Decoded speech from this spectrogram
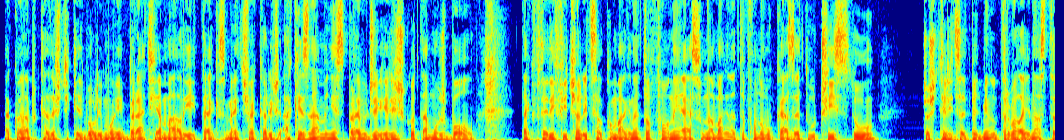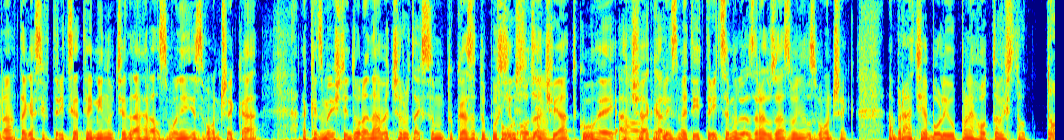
ako napríklad ešte keď boli moji bratia malí, tak sme čakali, že aké znamenie spraviť, že Ježiško tam už bol. Tak vtedy fičali celkom magnetofóny a ja som na magnetofónovú kazetu čistú čo 45 minút trvala jedna strana, tak asi v 30. minúte zahral zvonenie zvončeka a keď sme ešte dole na večeru, tak som tú kazetu pustil, Pustil. od začiatku, hej, A, a čakali okej. sme tých 30 minút a zrazu zazvonil zvonček. A bratia boli úplne hotoví z toho, kto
